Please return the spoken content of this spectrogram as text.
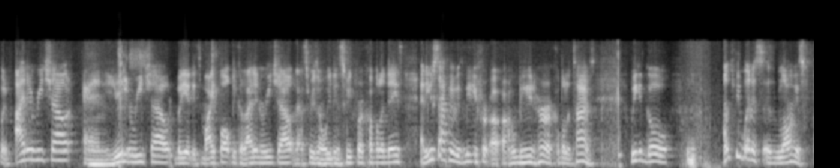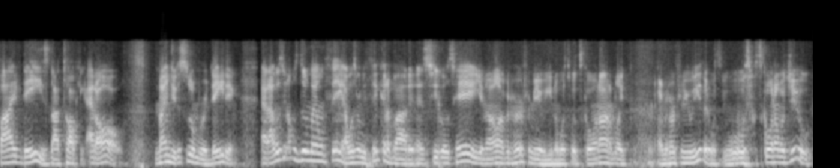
But if I didn't reach out and you didn't reach out, but yet it's my fault because I didn't reach out, that's the reason we didn't speak for a couple of days. And it used to happen with me for uh, uh, me and her a couple of times. We could go once we went as, as long as five days not talking at all. Mind you, this is when we were dating, and I was you know I was doing my own thing. I wasn't really thinking about it. And she goes, "Hey, you know, I haven't heard from you. You know what's what's going on?" I'm like, "I haven't heard from you either. What's what's, what's going on with you?"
